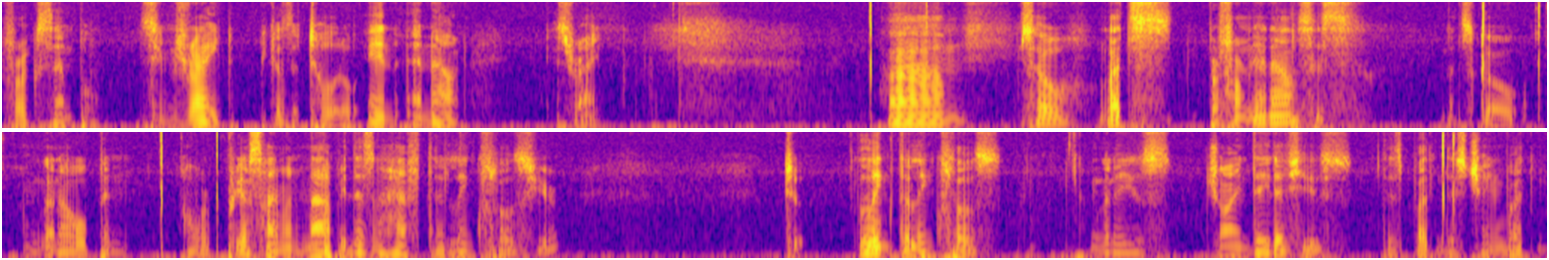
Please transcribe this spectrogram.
for example, seems right because the total in and out is right. Um, so let's perform the analysis let's go. I'm gonna open our pre-assignment map. It doesn't have the link flows here. To link the link flows I'm gonna use join data views. This button this chain button.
